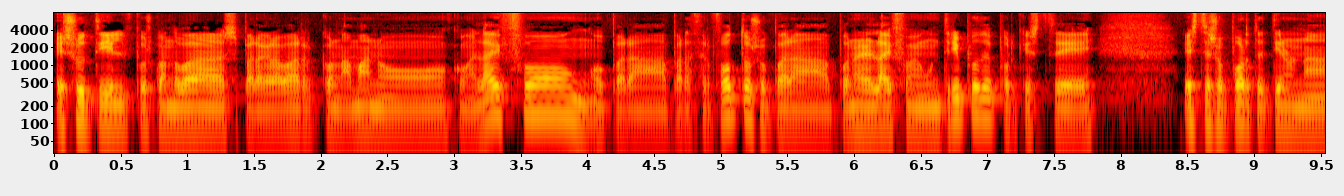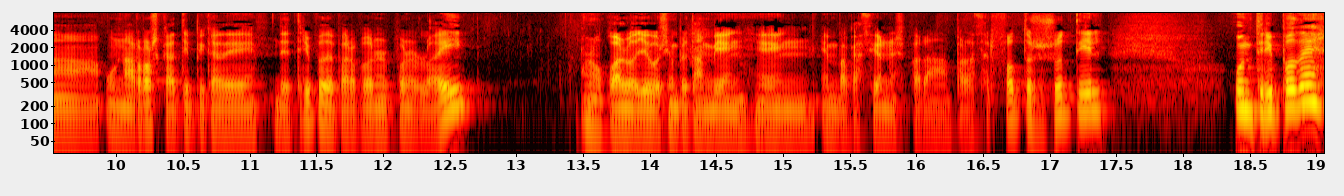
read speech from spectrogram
es útil pues cuando vas para grabar con la mano con el iPhone o para, hacer fotos o para poner el iPhone en un trípode porque este, este soporte tiene una, rosca típica de, trípode para poder ponerlo ahí, con lo cual lo llevo siempre también en, vacaciones para, hacer fotos, es útil. Un trípode,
